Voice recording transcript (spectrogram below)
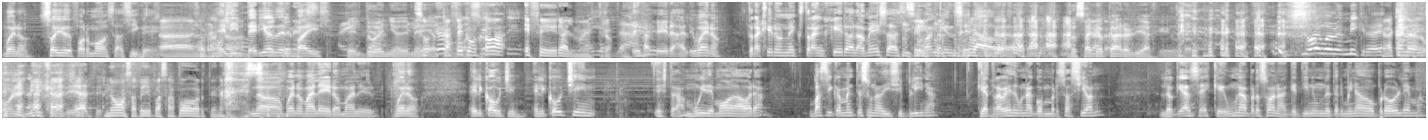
Bueno, soy de Formosa, así que Ah, no, el no. interior del tenés. país. Del dueño de So- señor café con Java es federal, maestro. está. Era- y bueno, trajeron un extranjero a la mesa, así Sí. que bánquensela ahora. No salió caro el viaje, boludo. Igual vuelve en micro, ¿eh? Acá no, el micro, olvidate. no vamos a pedir pasaporte, nada. de eso. No, bueno, me alegro, me alegro. Bueno, el coaching. El coaching está muy de moda ahora. Básicamente es una disciplina que a través de una conversación lo que hace es que una persona que tiene un determinado problema,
